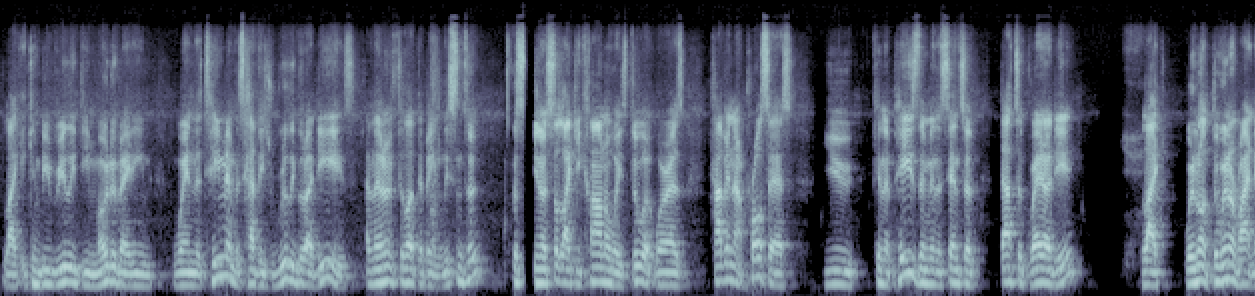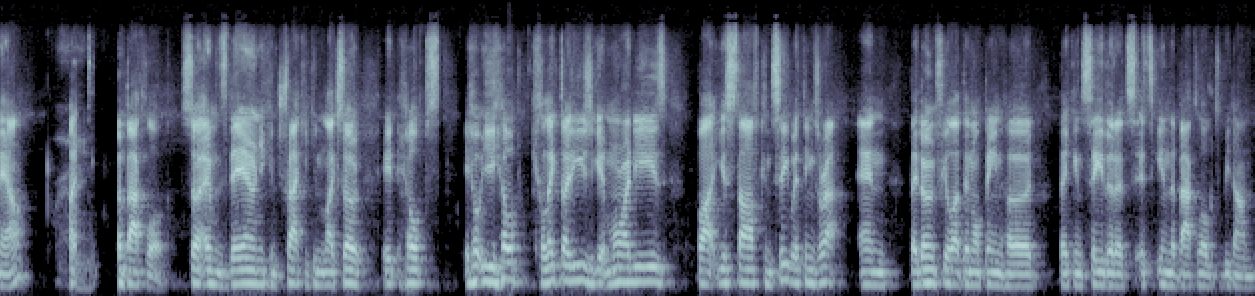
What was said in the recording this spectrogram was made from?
like it can be really demotivating when the team members have these really good ideas and they don't feel like they're being listened to. Because, you know, so like you can't always do it. Whereas having that process, you can appease them in the sense of that's a great idea. Like we're not doing it right now, right. but a backlog. So and it's there and you can track, you can like, so it helps, it help, you help collect ideas, you get more ideas, but your staff can see where things are at and they don't feel like they're not being heard. They can see that it's, it's in the backlog to be done.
